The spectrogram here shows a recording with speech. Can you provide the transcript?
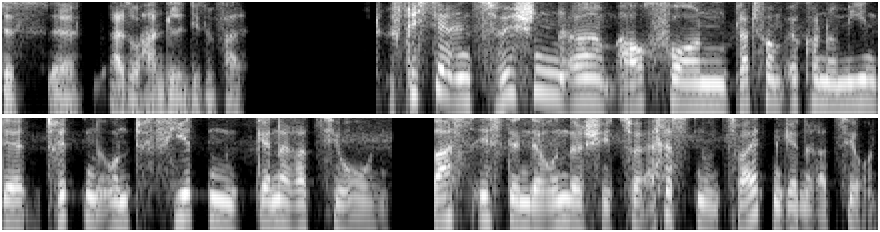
des, äh, also Handel in diesem Fall. Du sprichst ja inzwischen äh, auch von Plattformökonomien der dritten und vierten Generation. Was ist denn der Unterschied zur ersten und zweiten Generation?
